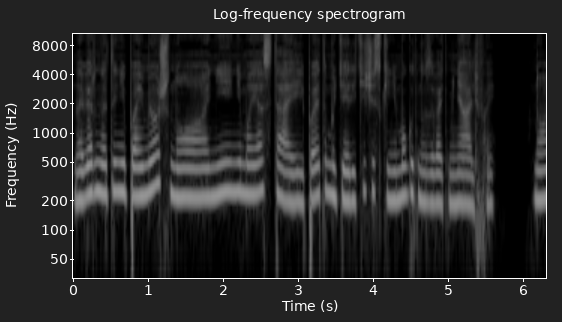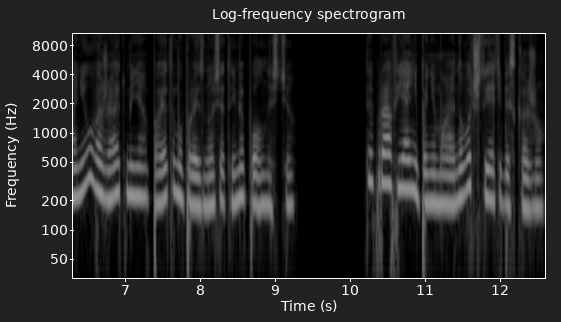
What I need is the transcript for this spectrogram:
Наверное, ты не поймешь, но они не моя стая, и поэтому теоретически не могут называть меня Альфой. Но они уважают меня, поэтому произносят имя полностью. Ты прав, я не понимаю, но вот что я тебе скажу.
